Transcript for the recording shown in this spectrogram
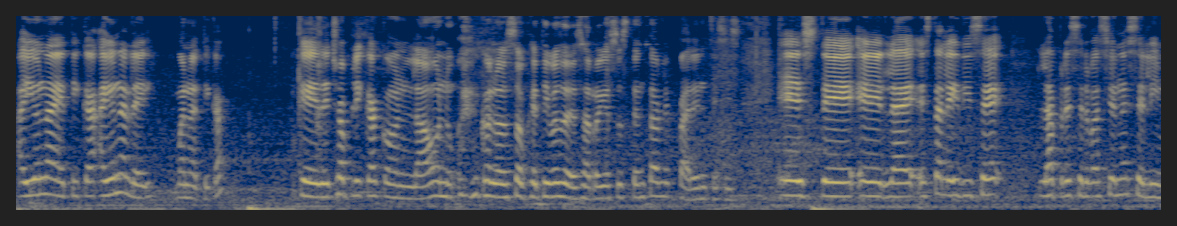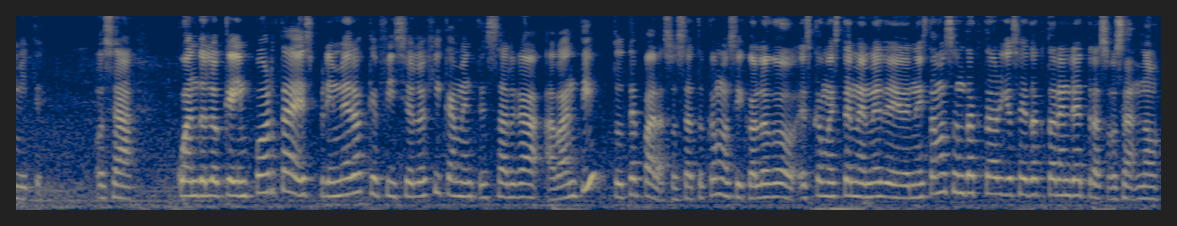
hay una ética, hay una ley, bueno, ética, que de hecho aplica con la ONU, con los Objetivos de Desarrollo Sustentable, paréntesis. Este, eh, esta ley dice, la preservación es el límite. O sea, cuando lo que importa es primero que fisiológicamente salga avanti, tú te paras. O sea, tú como psicólogo, es como este meme de necesitamos un doctor, yo soy doctor en letras. O sea, no.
